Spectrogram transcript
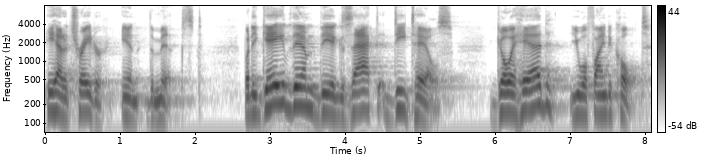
he had a traitor in the midst. But he gave them the exact details. Go ahead, you will find a colt.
